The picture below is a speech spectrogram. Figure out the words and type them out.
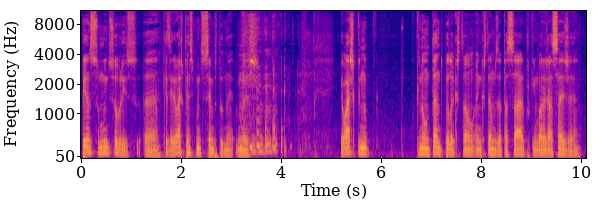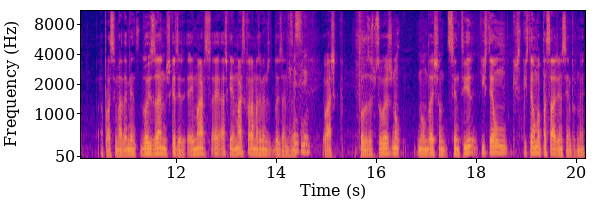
penso muito sobre isso. Ah, quer dizer, eu acho que penso muito sempre tudo, né? Mas eu acho que, no- que não tanto pela questão em que estamos a passar, porque embora já seja aproximadamente dois anos, quer dizer, em março, é- acho que é em março que fará mais ou menos dois anos, né? Sim, sim. Eu acho que todas as pessoas não, não deixam de sentir que isto, é um, que isto, que isto é uma passagem sempre, não é?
